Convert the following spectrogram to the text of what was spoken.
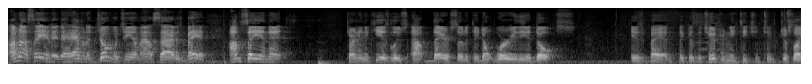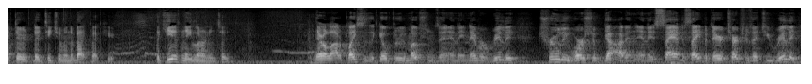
I'm not saying that, that having a jungle gym outside is bad. I'm saying that turning the kids loose out there so that they don't worry the adults is bad because the children need teaching too, just like they they teach them in the backpack here. The kids need learning too. There are a lot of places that go through the motions and, and they never really truly worship God. And, and it's sad to say, but there are churches that you really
